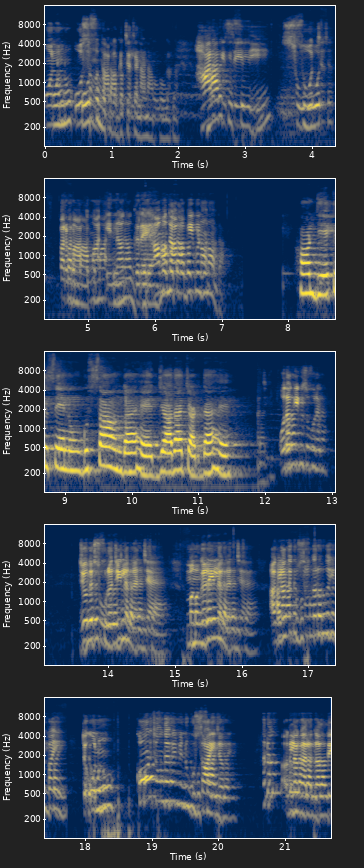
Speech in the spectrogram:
ਉਹਨੂੰ ਉਸ ਮੁਤਾਬਕ ਚੱਲਣਾ ਪਊਗਾ। ਹਰ ਕਿਸੇ ਦੀ ਸੋਚ ਪਰਮਾਤਮਾ ਇਹਨਾਂ ਗ੍ਰਹਿਾਂ ਮੁਤਾਬਕ ਹੀ ਬਣਾਉਂਦਾ। ਹੁਣ ਜੇ ਕਿਸੇ ਨੂੰ ਗੁੱਸਾ ਆਉਂਦਾ ਹੈ ਜ਼ਿਆਦਾ ਚੜਦਾ ਹੈ ਉਹਦਾ ਕੀ ਕਸੂਰ ਹੈ? ਜੇ ਤੇ ਸੂਰਜ ਹੀ ਲਗਨ ਚ ਹੈ ਮੰਗਲ ਹੀ ਲਗਨ ਚ ਹੈ ਅਗਲਾ ਤੇ ਗੁੱਸਾ ਕਰੂਗਾ ਹੀ ਭਾਈ। ਤੇ ਉਹਨੂੰ ਵੀ ਮੈਨੂੰ ਗੁੱਸਾ ਆਈ ਜਾਵੇ। ਹੈਨਾ? ਅਗਲਾ ਗੱਲ ਗੱਲ ਤੇ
